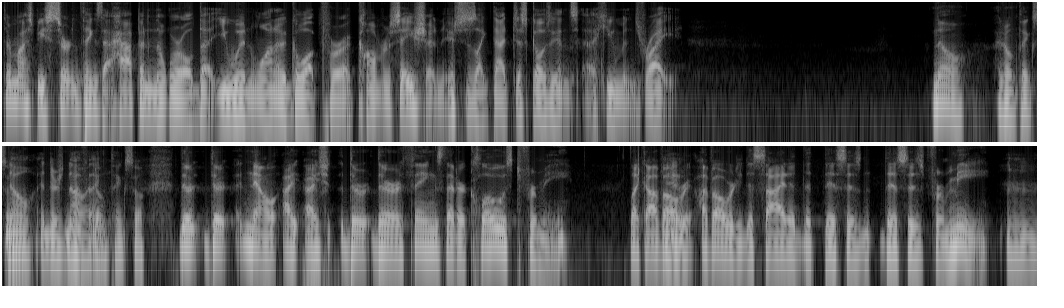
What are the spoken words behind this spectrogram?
there must be certain things that happen in the world that you wouldn't want to go up for a conversation. It's just like that just goes against a human's right. No, I don't think so. No, and there's No, nothing. I don't think so. There, there. Now, I, I, sh- there, there are things that are closed for me. Like I've Yeah. already, I've already decided that this is, this is for me. Mm-hmm.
